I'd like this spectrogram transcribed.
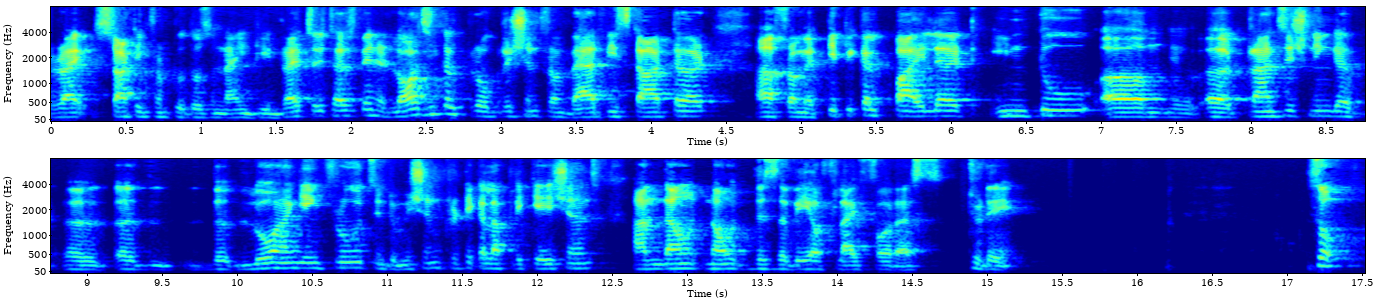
right, starting from 2019, right? So it has been a logical progression from where we started, uh, from a typical pilot into um, uh, transitioning uh, the low-hanging fruits into mission-critical applications, and now now this is a way of life for us today. So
